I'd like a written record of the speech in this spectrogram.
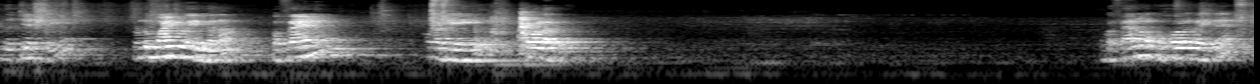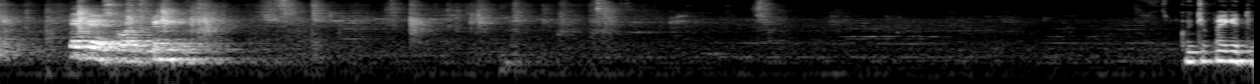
ఇది వచ్చేసి రెండు పాయింట్లు అయింది కదా. ఒక ఫ్యాన్ ఒకటి కూలర్ ఒక ఫ్యాన్ ఒక హోలర్ అయితే టేప్ స్ప్రింగ్కి కొంచెం పైకెత్తు.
